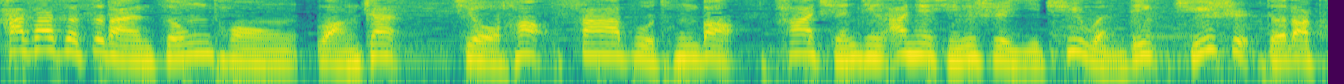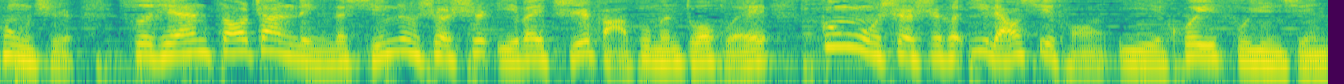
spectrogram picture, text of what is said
哈萨克斯坦总统网站九号发布通报哈全境安全形势已趋稳定局势得到控制。此前遭占领的行政设施已被执法部门夺回公共设施和医疗系统已恢复运行。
